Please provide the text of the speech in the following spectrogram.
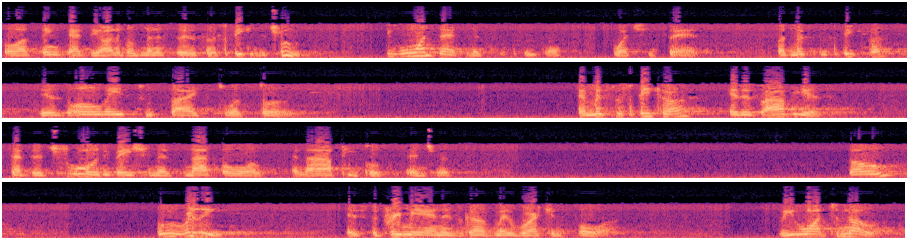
or think that the Honorable Minister is speaking the truth. We want that, Mr. Speaker, what she said. But, Mr. Speaker, there's always two sides to a story. And, Mr. Speaker, it is obvious that the true motivation is not all in our people's interest. So, who really is the Premier and his government working for? We want to know.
